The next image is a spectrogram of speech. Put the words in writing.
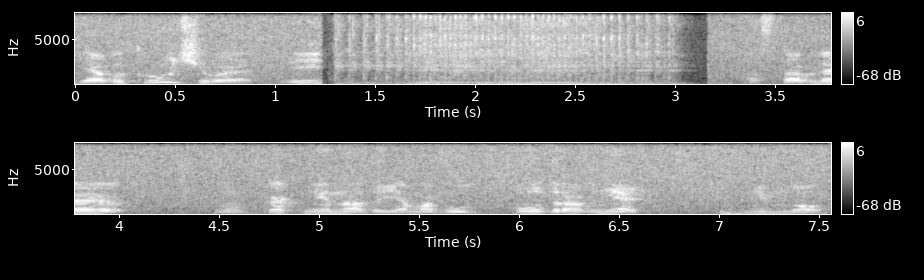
я выкручиваю, видите, оставляю, ну, как мне надо, я могу подровнять немного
